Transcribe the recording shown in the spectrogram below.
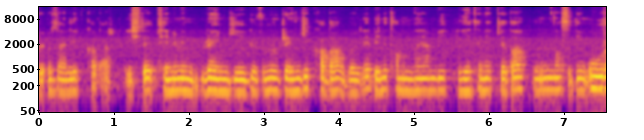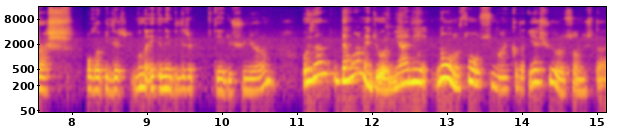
bir özellik kadar. İşte tenimin rengi, gözümün rengi kadar böyle beni tanımlayan bir yetenek ya da nasıl diyeyim uğraş olabilir. Bunu edinebilirim diye düşünüyorum. O yüzden devam ediyorum. Yani ne olursa olsun arkadaş. Yaşıyoruz sonuçta.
